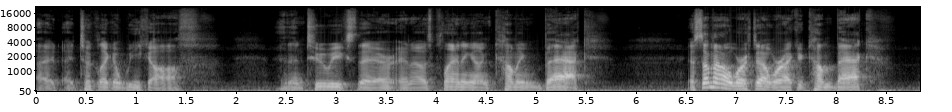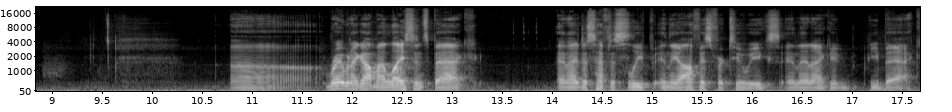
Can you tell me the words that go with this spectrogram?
I, I took like a week off and then two weeks there and I was planning on coming back. If somehow it worked out where I could come back uh, right when I got my license back, and I just have to sleep in the office for two weeks, and then I could be back.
